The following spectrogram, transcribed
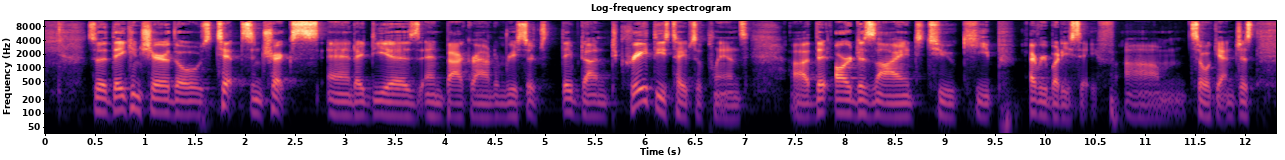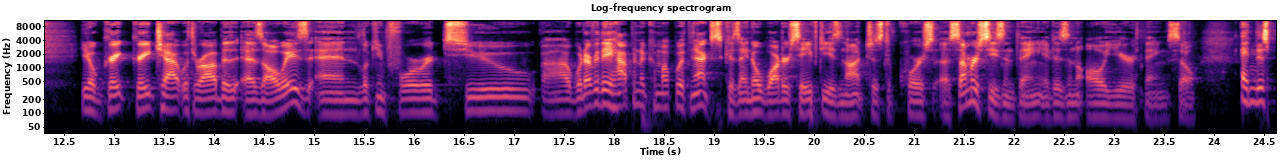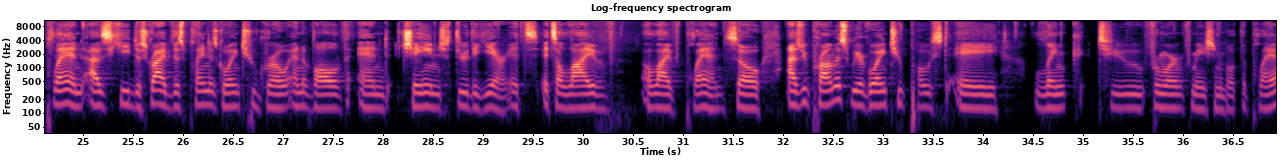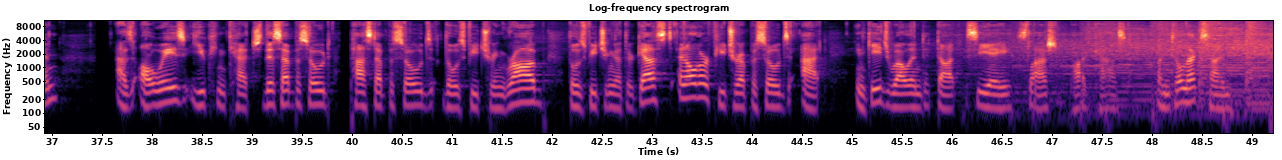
so that they can share those tips and tricks and ideas and background and research they've done to create these types of plans uh, that are designed to keep everybody safe. Um, so, again, just you know, great, great chat with Rob as always, and looking forward to uh, whatever they happen to come up with next. Because I know water safety is not just, of course, a summer season thing; it is an all year thing. So, and this plan, as he described, this plan is going to grow and evolve and change through the year. It's it's a live a live plan. So, as we promised, we are going to post a link to for more information about the plan. As always, you can catch this episode, past episodes, those featuring Rob, those featuring other guests, and all of our future episodes at engagewelland.ca slash podcast. Until next time.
